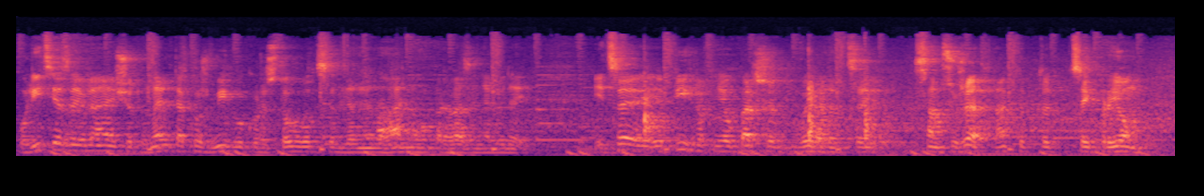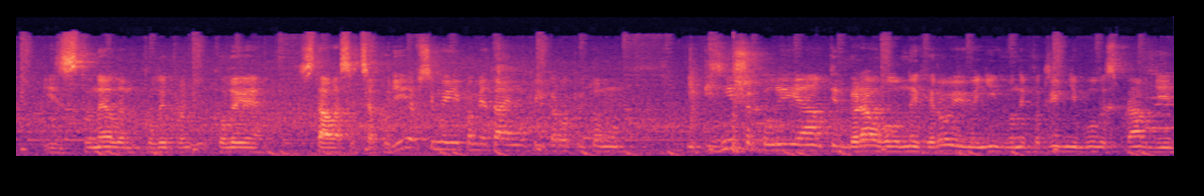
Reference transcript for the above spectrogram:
Поліція заявляє, що тунель також міг використовуватися для нелегального перевезення людей. І це епіграф, я вперше вигадав цей сам сюжет, так? тобто цей прийом із тунелем, коли, коли сталася ця подія, всі ми її пам'ятаємо кілька років тому. І пізніше, коли я підбирав головних героїв, мені вони потрібні були справді,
